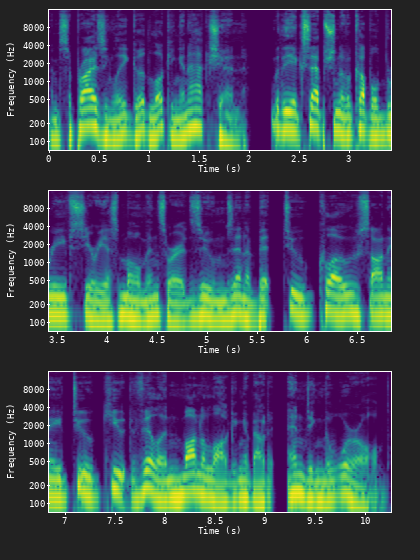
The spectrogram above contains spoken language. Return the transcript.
and surprisingly good looking in action, with the exception of a couple brief serious moments where it zooms in a bit too close on a too cute villain monologuing about ending the world.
